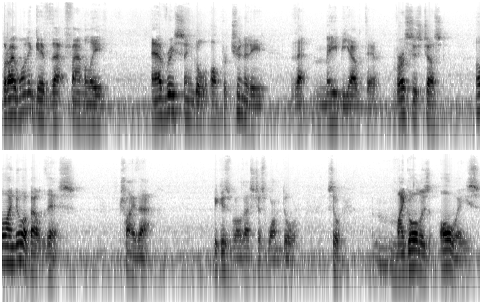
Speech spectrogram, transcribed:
But I want to give that family every single opportunity that may be out there versus just, oh, I know about this. Try that. Because, well, that's just one door. So my goal is always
